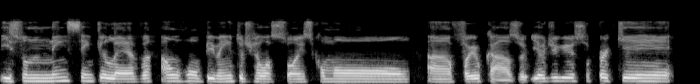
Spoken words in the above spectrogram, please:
Isso nem sempre leva a um rompimento de relações como uh, foi o caso. E eu digo isso porque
